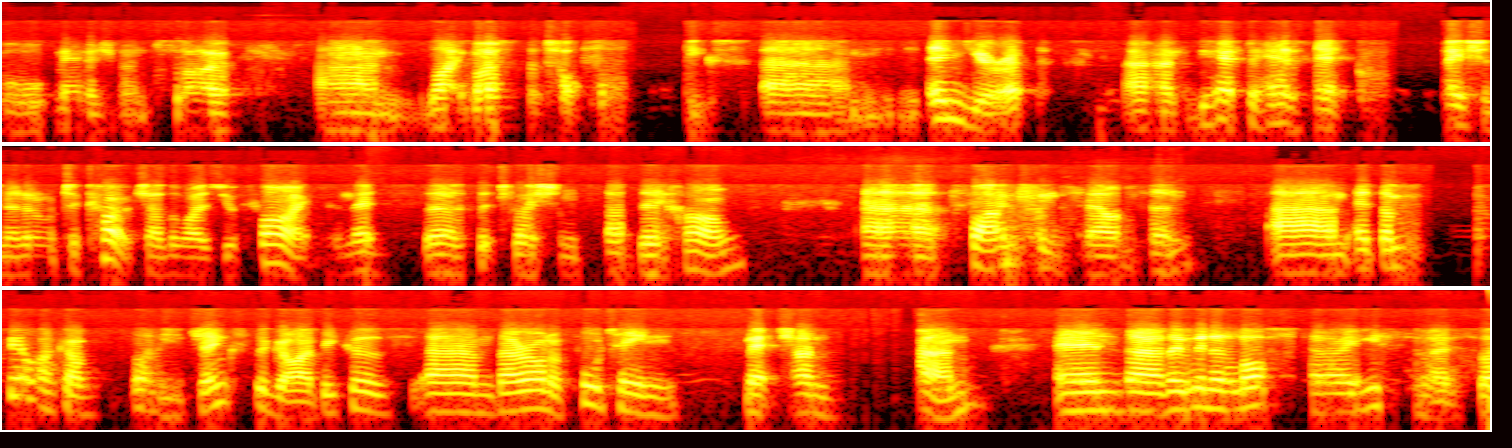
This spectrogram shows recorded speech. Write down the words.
or management. So um, like most of the top leagues um, in Europe, um, you have to have that qualification in order to coach, otherwise you're fined. And that's the situation Stade de Reims uh, find themselves in. Um, at the I feel like I've bloody jinxed the guy because um, they're on a 14 match unbeaten and uh, they went and lost uh, yesterday. So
